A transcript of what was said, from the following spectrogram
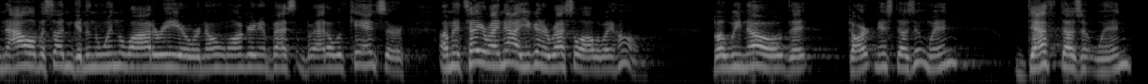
now all of a sudden going to win the lottery or we're no longer in a battle with cancer. I'm going to tell you right now, you're going to wrestle all the way home. But we know that darkness doesn't win, death doesn't win,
